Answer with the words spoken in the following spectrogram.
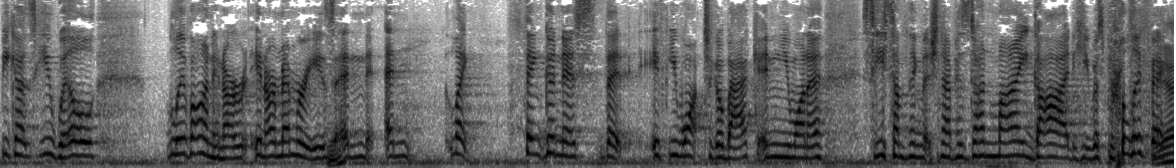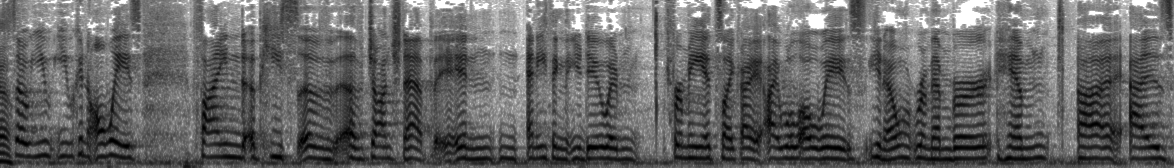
because he will live on in our in our memories. And and like thank goodness that if you want to go back and you want to see something that Schnepp has done, my God, he was prolific. Yeah. So you you can always find a piece of, of Jon Schnepp in anything that you do. And for me, it's like I, I will always, you know, remember him uh, as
